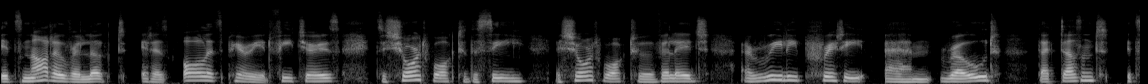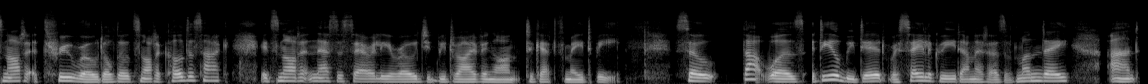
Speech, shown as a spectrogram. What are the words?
it's not overlooked, it has all its period features. It's a short walk to the sea, a short walk to a village, a really pretty um, road that doesn't it's not a through road although it's not a cul-de-sac it's not necessarily a road you'd be driving on to get from a to b so that was a deal we did sale agreed on it as of monday and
